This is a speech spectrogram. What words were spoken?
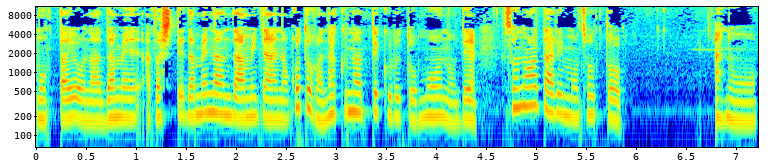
持ったようなダメ、私ってダメなんだみたいなことがなくなってくると思うので、そのあたりもちょっとあの、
